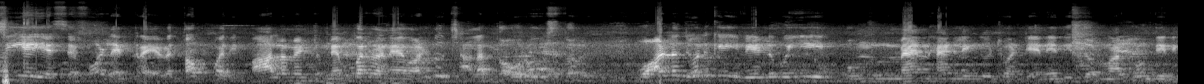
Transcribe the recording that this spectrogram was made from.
సిఐఎస్ఎఫ్ వాళ్ళు ఎంటర్ అయ్యారు. తప్పు అది పార్లమెంట్ మెంబర్ అనేవాళ్ళు చాలా గౌరవిస్తారు. వాళ్ళ జోలికి వీళ్ళు పోయి మ్యాన్ హ్యాండ్లింగ్ ఇటువంటి అనేది దుర్మార్గం. దీన్ని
